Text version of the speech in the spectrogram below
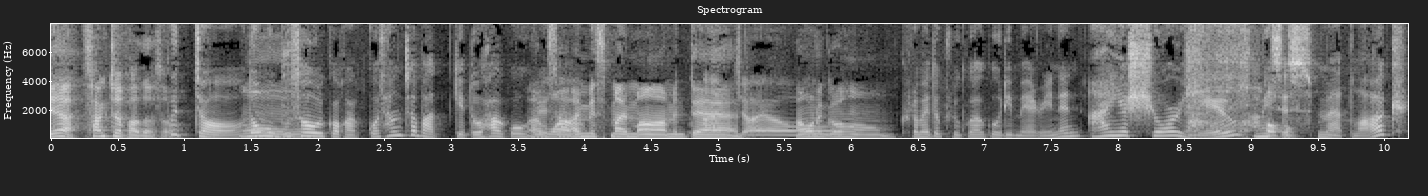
yeah. 상처 받아서. 그죠? 너무 무서울 것 같고 상처 받기도 하고 그래서. I, want, I miss my mom and dad. 맞아요. I want to go home. 그럼에도 불구하고 우리 메리는 I assure you, Mrs. Medlock,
